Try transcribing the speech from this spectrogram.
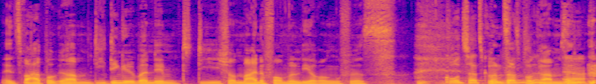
ins Wahlprogramm die Dinge übernimmt, die schon meine Formulierungen fürs Grundsatzprogramm, Grundsatzprogramm sind. Ja.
